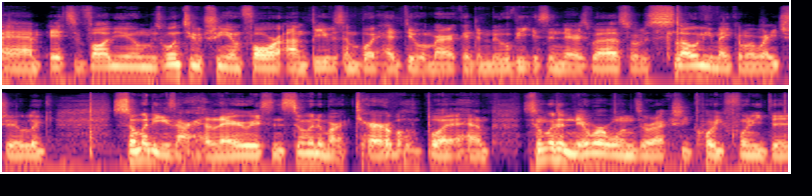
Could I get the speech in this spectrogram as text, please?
Um, it's volumes 1, 2, 3 and 4 and Beavis and Butthead Do America the movie is in there as well. So I was slowly making my way through. Like some of these are hilarious and some of them are terrible but um, some of the newer ones are actually quite funny. The,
